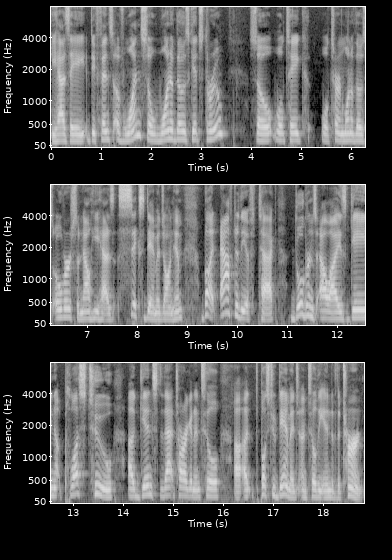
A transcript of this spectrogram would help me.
He has a defense of one, so one of those gets through. So we'll take, we'll turn one of those over. So now he has six damage on him. But after the attack, Dugrin's allies gain plus two against that target until, uh, uh, plus two damage until the end of the turn,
